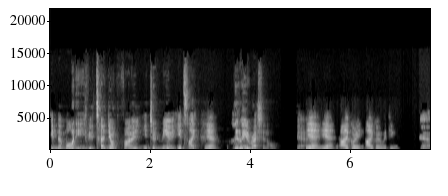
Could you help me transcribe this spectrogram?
in the morning if you turn your phone into mute. It's like Yeah. a little irrational. Yeah. Yeah, yeah. I agree. I agree with you. Yeah.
